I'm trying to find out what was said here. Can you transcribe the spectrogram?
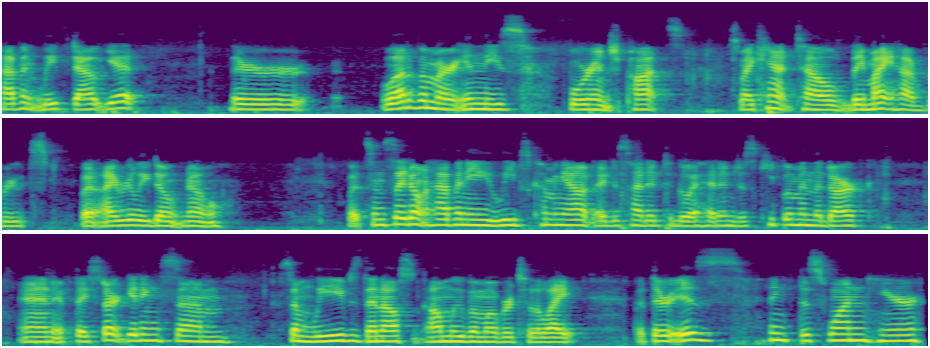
haven't leafed out yet. They're, a lot of them are in these four inch pots, so I can't tell. They might have roots, but I really don't know. But since they don't have any leaves coming out, I decided to go ahead and just keep them in the dark. And if they start getting some some leaves, then I'll, I'll move them over to the light. But there is, I think this one here,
